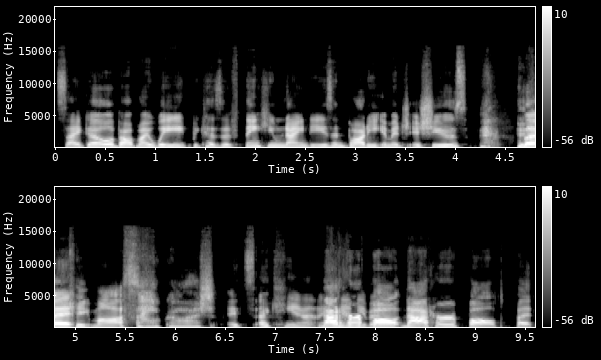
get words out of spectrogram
psycho about my weight because of thank you 90s and body image issues. but- Kate Moss. Oh gosh, it's I can't. I not can't her even. fault. Not her fault. But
